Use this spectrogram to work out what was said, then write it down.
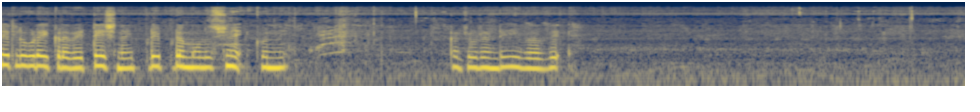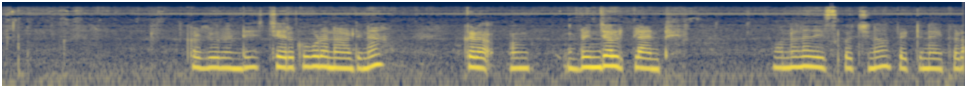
చెట్లు కూడా ఇక్కడ పెట్టేసినాయి ఇప్పుడిప్పుడే మొలిచినాయి కొన్ని. ఇక్కడ చూడండి ఇవి అవే. ఇక్కడ చూడండి చెరుకు కూడా నాటిన. ఇక్కడ బ్రింజల్ ప్లాంట్. మొన్ననే తీసుకొచ్చిన పెట్టిన ఇక్కడ.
